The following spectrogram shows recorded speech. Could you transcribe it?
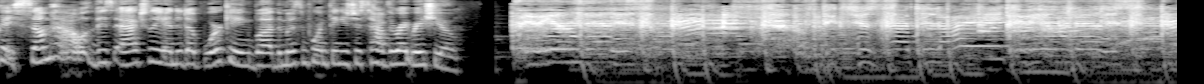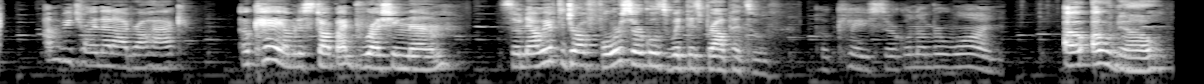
Okay, somehow this actually ended up working, but the most important thing is just to have the right ratio. Be trying that eyebrow hack. Okay, I'm gonna start by brushing them. So now we have to draw four circles with this brow pencil. Okay, circle number one. Oh, oh no.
